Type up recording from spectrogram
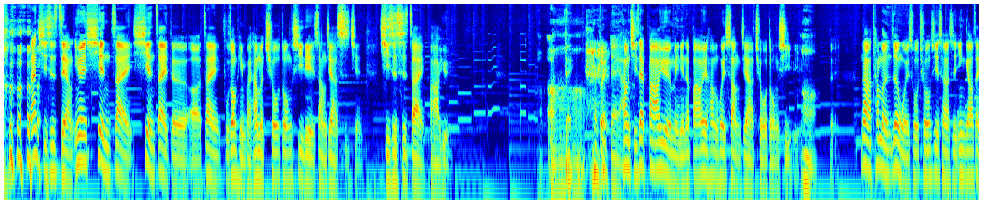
但其实是这样，因为现在现在的呃，在服装品牌，他们秋冬系列上架时间其实是在八月，啊，对。对 对啊。他们其实，在八月每年的八月，他们会上架秋冬系列。对。那他们认为说，秋冬系列上架是应该要在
